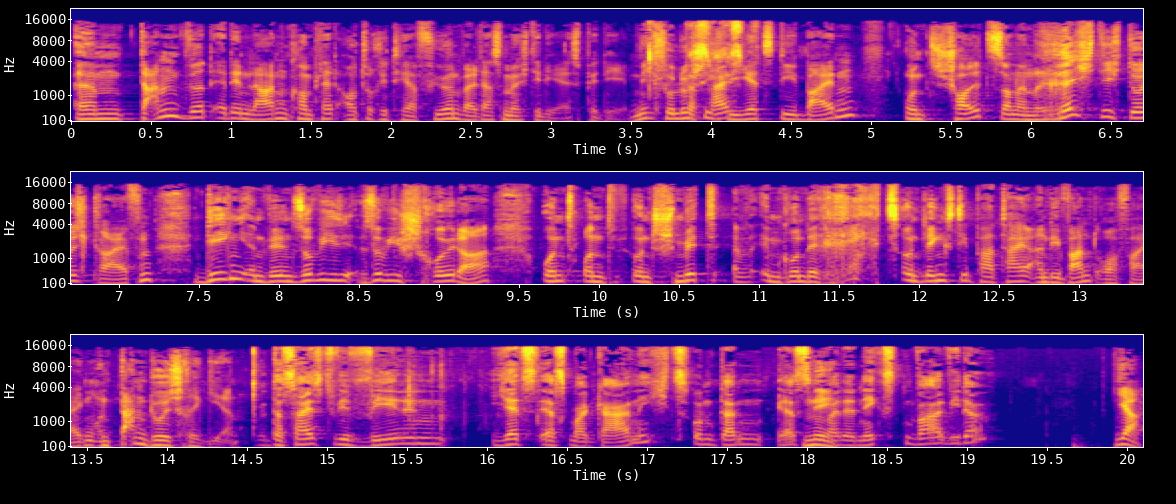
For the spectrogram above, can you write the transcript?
ähm, dann wird er den Laden komplett autoritär führen, weil das möchte die SPD. Nicht so luschig heißt- wie jetzt die beiden und Scholz, sondern richtig durchgreifen, gegen ihren Willen, so wie, so wie Schröder und, und, und Schmidt äh, im Grunde rechts und links die Partei an die Wand ohrfeigen und dann durchregieren. Das heißt, wir wählen jetzt erstmal gar nichts und dann erst Nee. bei der nächsten Wahl wieder? Ja,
